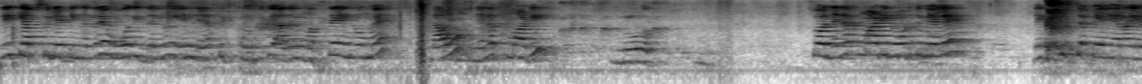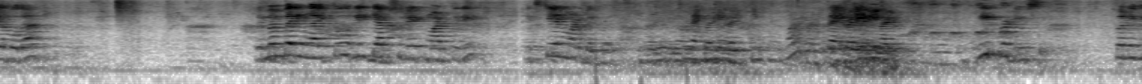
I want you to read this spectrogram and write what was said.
ರೀಕ್ಯಾಪ್ಸುಲೇಟಿಂಗ್ ಅಂದ್ರೆ ಓದಿದ್ದನ್ನು ಏನ್ ನೆನಪಿಟ್ಕೊಂಡಿದ್ವಿ ಅದನ್ನು ಮತ್ತೆ ಇನ್ನೊಮ್ಮೆ ನಾವು ನೆನಪು ಮಾಡಿ ನೋಡೋದು. ಸೊ ನೆನಪು ಮಾಡಿ ನೋಡಿದ ಮೇಲೆ ನೆಕ್ಸ್ಟ್ ಸ್ಟೆಪ್ ಏನು ಯಾರ ಹೇಳ್ಬೋದಾ? ರಿಮೆಂಬರಿಂಗ್ ಆಯಿತು ರೀಕ್ಯಾಪ್ಸುಲೇಟ್ ಮಾಡ್ತೀರಿ. ನೆಕ್ಸ್ಟ್ ಏನು ಮಾಡಬೇಕು? ರೀಪ್ರೊಡ್ಯೂಸ್ ಸೊ ನೀವು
